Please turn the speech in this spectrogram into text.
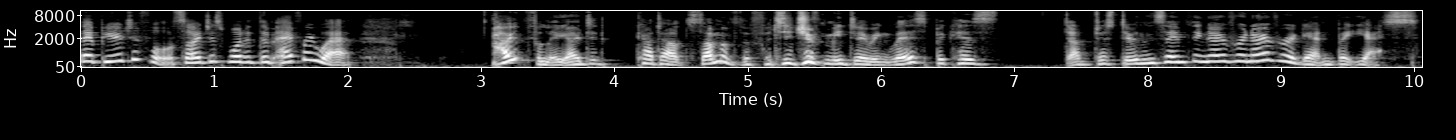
They're beautiful. So I just wanted them everywhere. Hopefully, I did cut out some of the footage of me doing this because I'm just doing the same thing over and over again. But yes,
